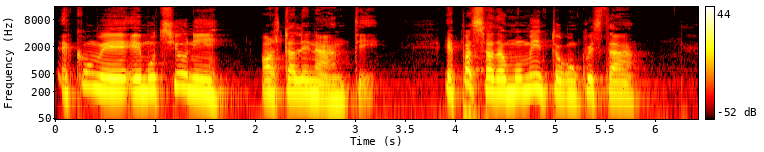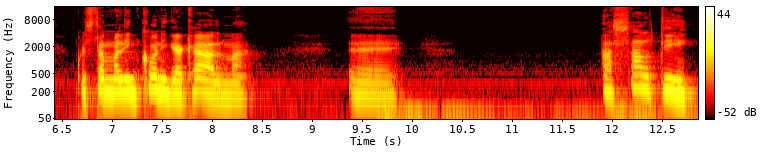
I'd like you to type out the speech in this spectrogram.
è come emozioni altalenanti. E passa da un momento con questa, questa malinconica calma eh, a salti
